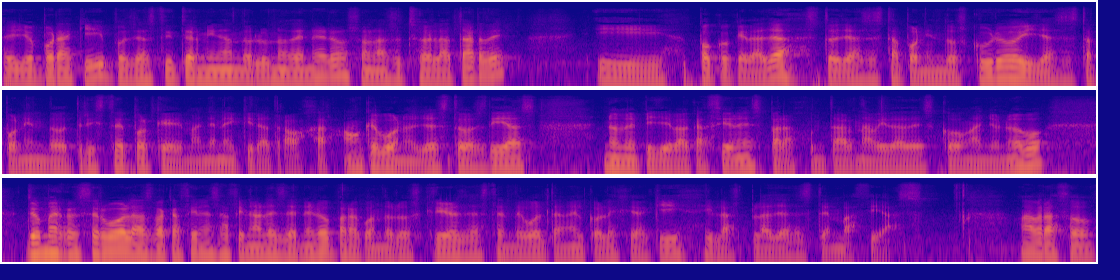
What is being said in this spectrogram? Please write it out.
eh, yo por aquí pues ya estoy terminando el 1 de enero, son las 8 de la tarde y poco queda ya. Esto ya se está poniendo oscuro y ya se está poniendo triste porque mañana hay que ir a trabajar. Aunque bueno, yo estos días no me pillé vacaciones para juntar Navidades con Año Nuevo. Yo me reservo las vacaciones a finales de enero para cuando los críos ya estén de vuelta en el colegio aquí y las playas estén vacías. Un abrazo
